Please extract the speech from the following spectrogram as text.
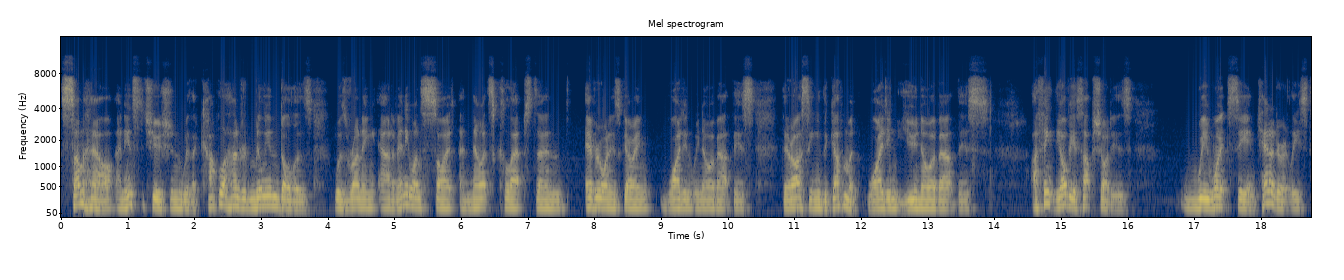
somehow, an institution with a couple of hundred million dollars was running out of anyone's sight, and now it's collapsed, and everyone is going, Why didn't we know about this? They're asking the government, why didn't you know about this? I think the obvious upshot is we won't see in Canada at least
